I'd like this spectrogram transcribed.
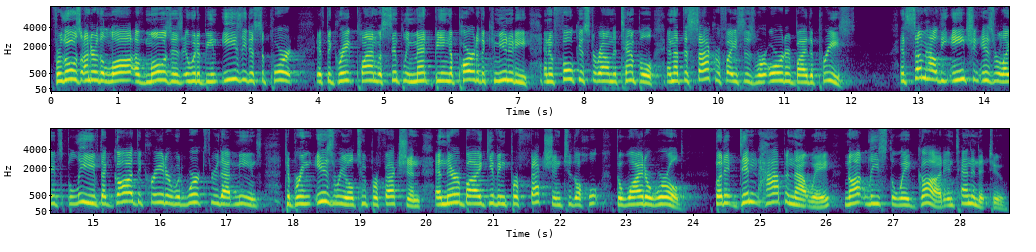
For those under the law of Moses, it would have been easy to support if the great plan was simply meant being a part of the community and focused around the temple, and that the sacrifices were ordered by the priests. And somehow the ancient Israelites believed that God the Creator would work through that means to bring Israel to perfection and thereby giving perfection to the, whole, the wider world. But it didn't happen that way, not least the way God intended it to.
